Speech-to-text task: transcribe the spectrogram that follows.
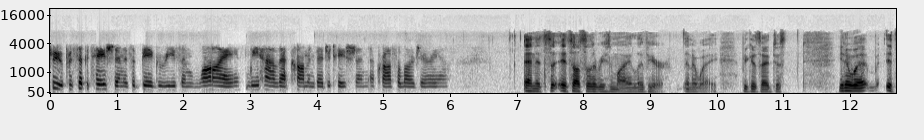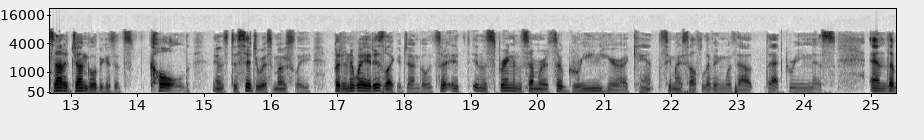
true. Precipitation is a big reason why we have that common vegetation across a large area and it's it's also the reason why I live here in a way because I just You know? It's not a jungle because it's cold and it's deciduous mostly, but in a way it is like a jungle. It's so, it in the spring and the summer it's so green here. I can't see myself living without that greenness. And the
